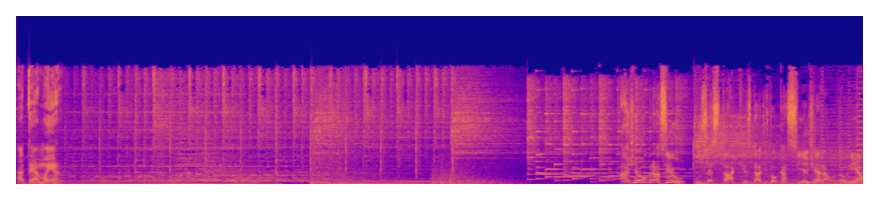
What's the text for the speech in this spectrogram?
Até amanhã. AGU Brasil, os destaques da Advocacia Geral da União.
